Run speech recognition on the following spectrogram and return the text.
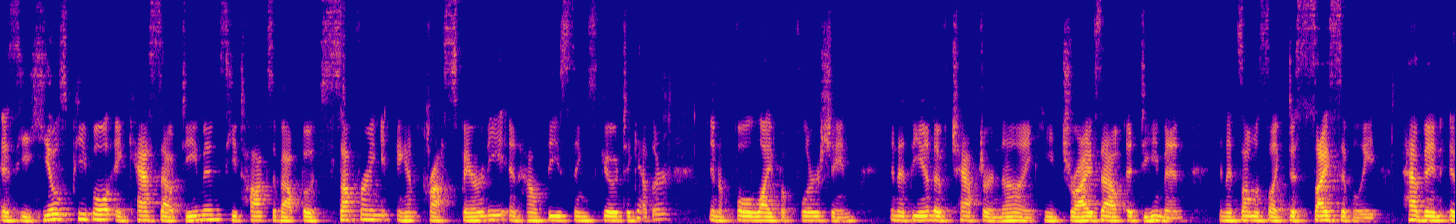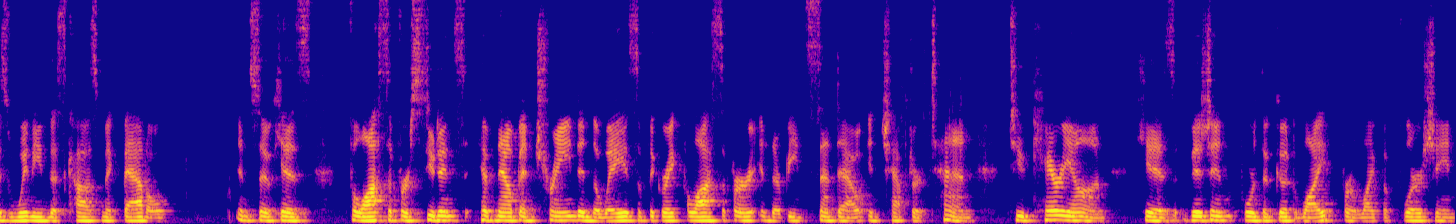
as he heals people and casts out demons. He talks about both suffering and prosperity and how these things go together in a full life of flourishing. And at the end of chapter 9, he drives out a demon, and it's almost like decisively heaven is winning this cosmic battle. And so his philosopher students have now been trained in the ways of the great philosopher, and they're being sent out in chapter 10 to carry on his vision for the good life, for a life of flourishing.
